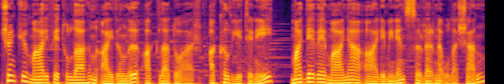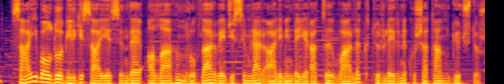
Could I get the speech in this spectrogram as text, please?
Çünkü marifetullahın aydınlığı akla doğar, akıl yeteneği madde ve mana aleminin sırlarına ulaşan, sahip olduğu bilgi sayesinde Allah'ın ruhlar ve cisimler aleminde yarattığı varlık türlerini kuşatan güçtür.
